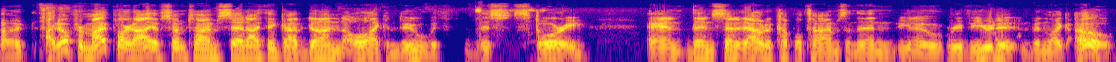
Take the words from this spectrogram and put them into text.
Uh, I know for my part, I have sometimes said I think I've done all I can do with this story, and then sent it out a couple times, and then you know reviewed it and been like, oh,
